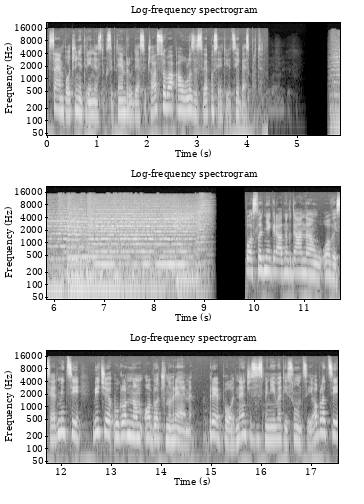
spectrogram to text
Sajam počinje 13. septembra u 10 časova, a ulaz za sve posetioci je besplatan. Poslednjeg radnog dana u ovoj sedmici biće uglavnom oblačno vreme. Pre podne će se smenjivati sunce i oblaci,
